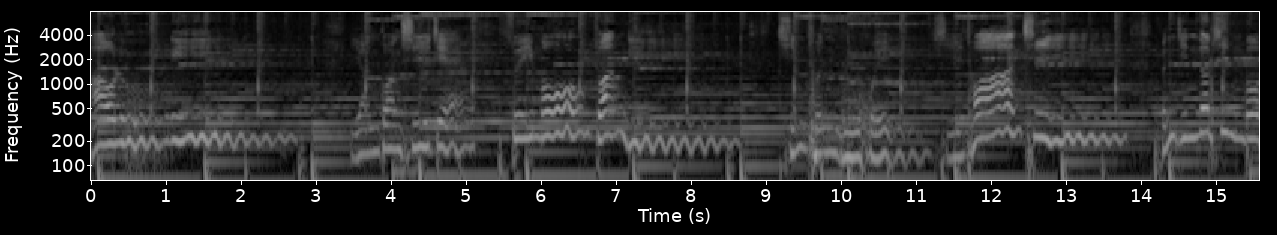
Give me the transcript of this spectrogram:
靠努力。光世界，随梦壮丽，青春无悔写传奇，奋进的拼搏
